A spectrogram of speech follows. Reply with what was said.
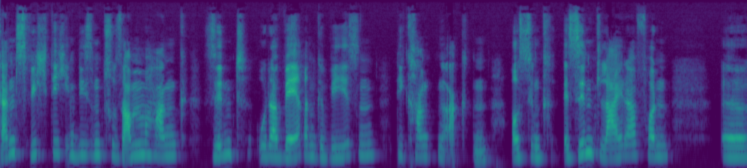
Ganz wichtig in diesem Zusammenhang sind oder wären gewesen die Krankenakten. Aus dem, es sind leider von äh,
